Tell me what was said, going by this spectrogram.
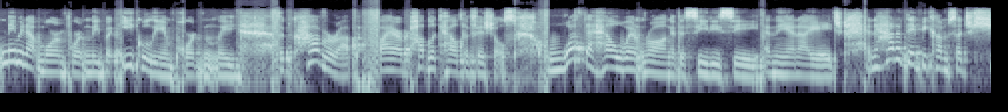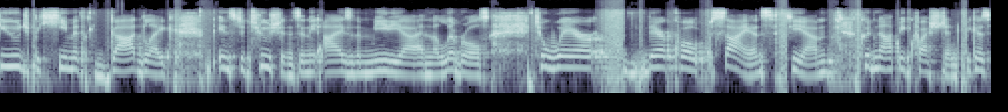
maybe not more importantly, but equally importantly, the cover up by our public health officials. What the hell went wrong at the CDC and the NIH? And how did they become such huge behemoth godlike institutions in the eyes of the media and the liberals to where their quote science TM could not be questioned because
